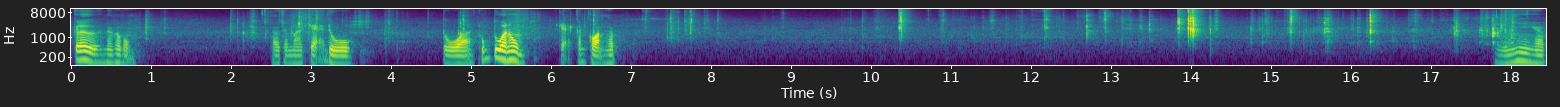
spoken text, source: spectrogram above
เกอร์นะครับผม เราจะมาแกะดูตัวทุกตัวนะผมแกะกันก่อนครับ นี่ครับ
